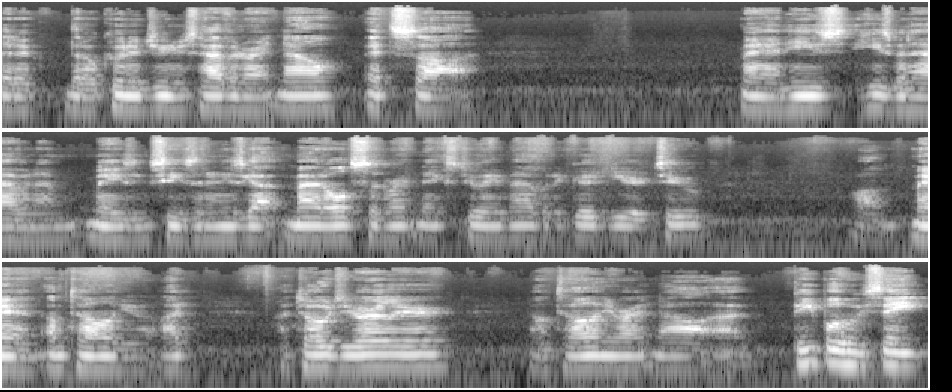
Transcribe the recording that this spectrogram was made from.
that that Acuna Jr. is having right now. It's uh, man, he's he's been having an amazing season, and he's got Matt Olson right next to him having a good year too. Um, man, I'm telling you, I I told you earlier, I'm telling you right now, I, people who think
